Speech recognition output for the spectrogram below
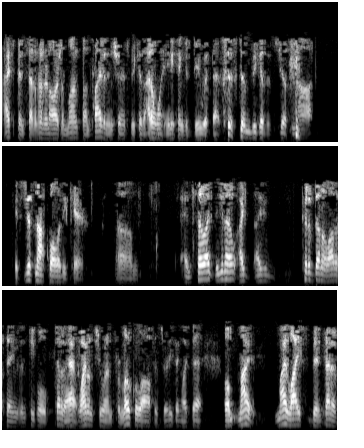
I spend seven hundred dollars a month on private insurance because I don't want anything to do with that system because it's just not it's just not quality care. Um and so I you know, I I could have done a lot of things and people kind of ask why don't you run for local office or anything like that. Well, my my life's been kind of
